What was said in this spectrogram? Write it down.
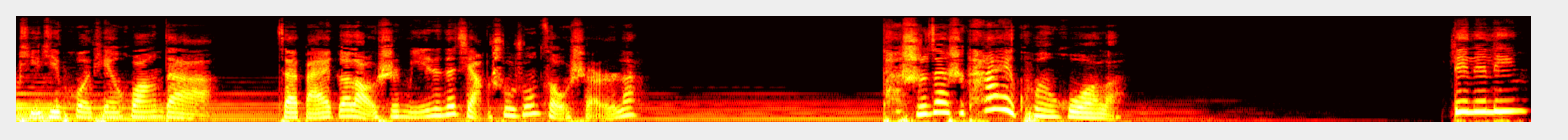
皮皮破天荒的在白鸽老师迷人的讲述中走神儿了，他实在是太困惑了。铃铃铃，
